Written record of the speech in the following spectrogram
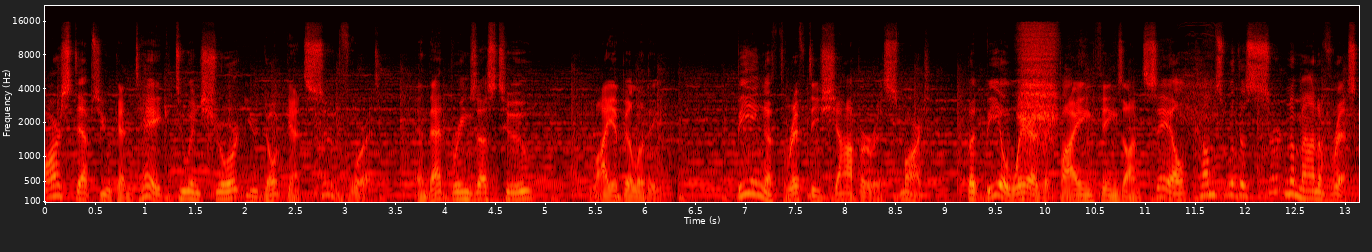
are steps you can take to ensure you don't get sued for it. And that brings us to liability. Being a thrifty shopper is smart, but be aware that buying things on sale comes with a certain amount of risk.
